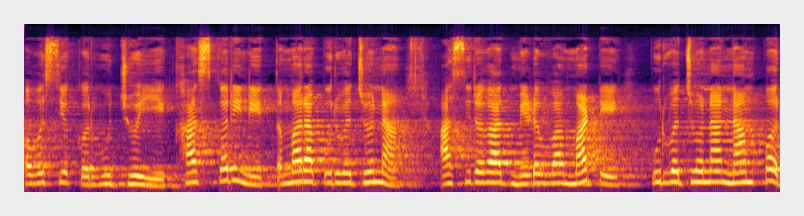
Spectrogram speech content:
અવશ્ય કરવું જોઈએ. ખાસ કરીને તમારા પૂર્વજોના આશીર્વાદ મેળવવા માટે પૂર્વજોના નામ પર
